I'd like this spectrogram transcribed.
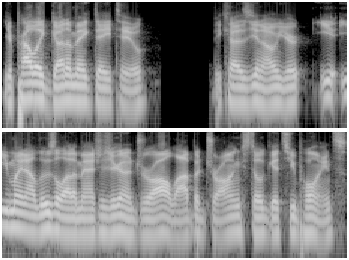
You're probably gonna make day two because you know you're you, you might not lose a lot of matches. You're gonna draw a lot, but drawing still gets you points.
